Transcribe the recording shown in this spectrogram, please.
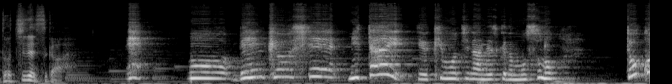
どっちですか？えもう勉強してみたいっていう気持ちなんですけどもそのどこか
